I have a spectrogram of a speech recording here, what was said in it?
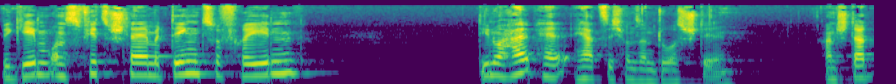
Wir geben uns viel zu schnell mit Dingen zufrieden, die nur halbherzig unseren Durst stillen, anstatt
